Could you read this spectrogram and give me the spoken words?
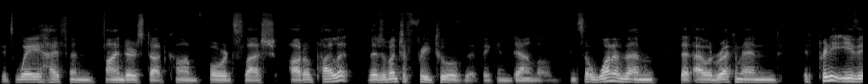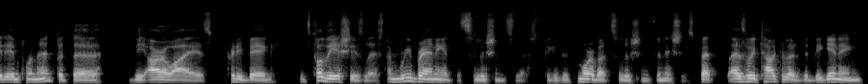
it's way-finders.com forward slash autopilot. There's a bunch of free tools that they can download. And so one of them that I would recommend, it's pretty easy to implement, but the the ROI is pretty big it's called the issues list. I'm rebranding it the solutions list because it's more about solutions than issues. But as we talked about at the beginning,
